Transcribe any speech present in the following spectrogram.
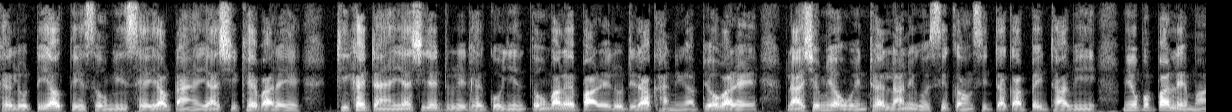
ခဲ့လို့တယောက်သေဆုံးပြီး10ယောက်ဒဏ်ရာရရှိခဲ့ပါတယ် ထိခိုက်ဒဏ်ရာရရှိတဲ့သူတွေထဲကိုရင်၃ပါးလဲပါတယ်လို့ဒေသခံတွေကပြောပါတယ်။လာရှိုမြို့ဝင်ထွက်လမ်းတွေကိုစစ်ကောင်စီတပ်ကပိတ်ထားပြီးမြို့ပပတ်လည်မှာ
